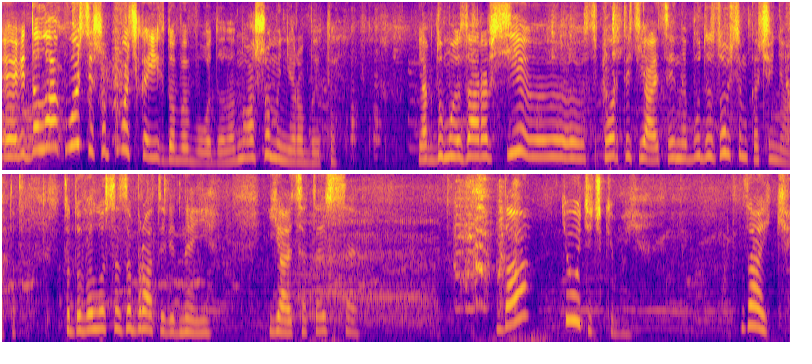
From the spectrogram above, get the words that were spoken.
Е, віддала квочці, щоб квочка їх довиводила. Ну а що мені робити? Як думаю, зараз всі е, спортить яйця і не буде зовсім каченята, то довелося забрати від неї яйця та й все. Да, тютечки мої, зайки.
